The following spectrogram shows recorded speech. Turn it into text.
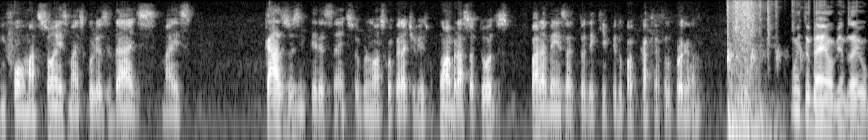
informações, mais curiosidades, mais casos interessantes sobre o nosso cooperativismo. Um abraço a todos, parabéns a toda a equipe do Copo Café pelo programa. Muito bem, ouvimos aí o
